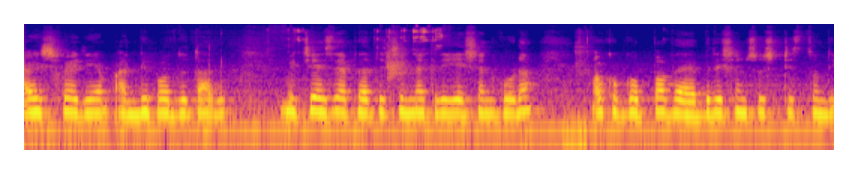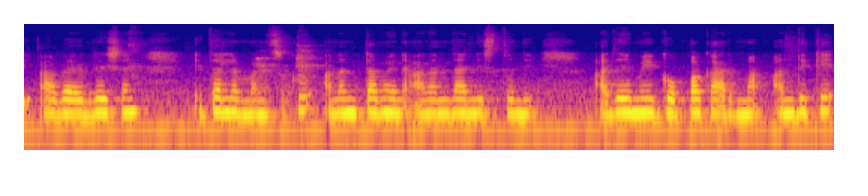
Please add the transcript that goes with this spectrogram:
ఐశ్వర్యం అన్ని పొందుతారు. మీరు చేసే ప్రతి చిన్న క్రియేషన్ కూడా ఒక గొప్ప వైబ్రేషన్ సృష్టిస్తుంది. ఆ వైబ్రేషన్ ఇతరుల మనసుకు అనంతమైన ఆనందాన్ని ఇస్తుంది. అదే మీ గొప్ప కర్మ. అందుకే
